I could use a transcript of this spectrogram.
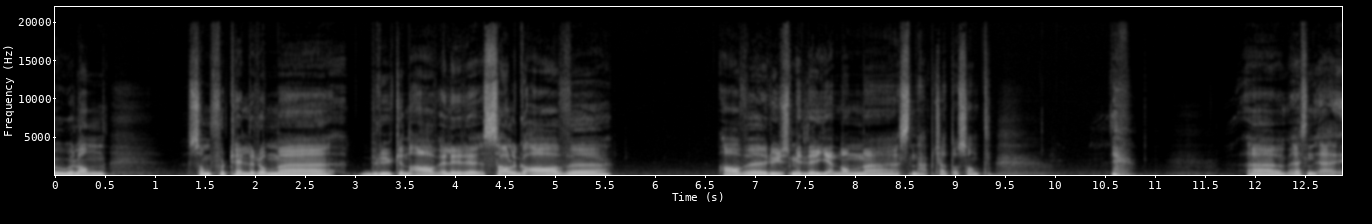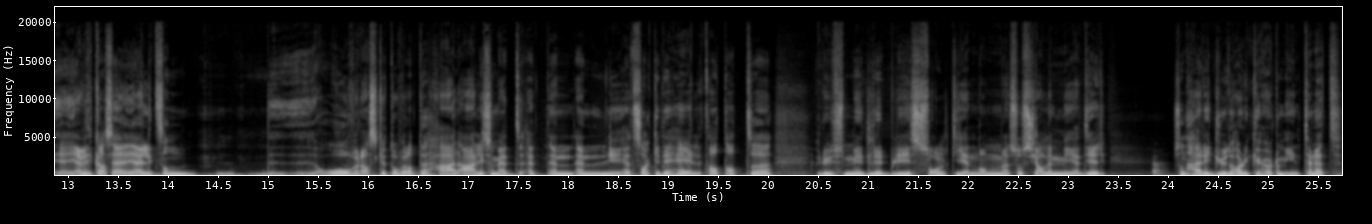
Rogaland som forteller om uh, bruken av, eller salg av, av rusmidler gjennom Snapchat og sånt. Jeg, jeg, vet ikke, altså. Jeg, er litt sånn overrasket over at det her er liksom et, et, en, en, nyhetssak i det hele tatt. At rusmidler blir solgt gjennom sosiale medier. Sånn herregud, har du ikke hørt om internett?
